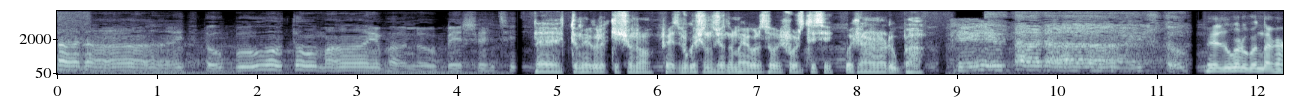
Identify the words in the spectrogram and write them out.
তারায় তবুও তোমায় ভালোবেসেছি। এই তুমি এগুলো কি শোনো? ফেসবুকে সুন্দর সুন্দর মেয়েগুলো ছবি পোস্ট দিছি। ওইখানে না ঢুকবা চোখের তারায় ফেসবুকে ঢুকুন দেখা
